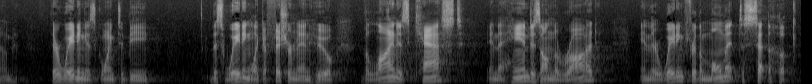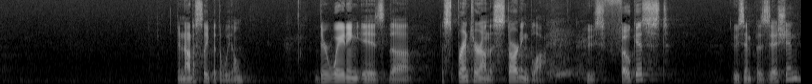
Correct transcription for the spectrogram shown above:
Um, their waiting is going to be this waiting like a fisherman who the line is cast and the hand is on the rod, and they're waiting for the moment to set the hook. They're not asleep at the wheel. Their waiting is the, the sprinter on the starting block who's focused, who's in position,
